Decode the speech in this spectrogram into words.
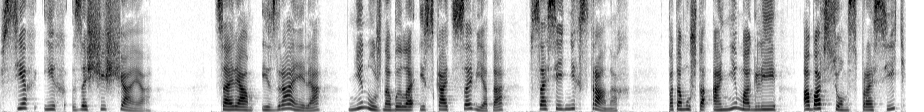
всех их защищая. Царям Израиля не нужно было искать совета в соседних странах, потому что они могли обо всем спросить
